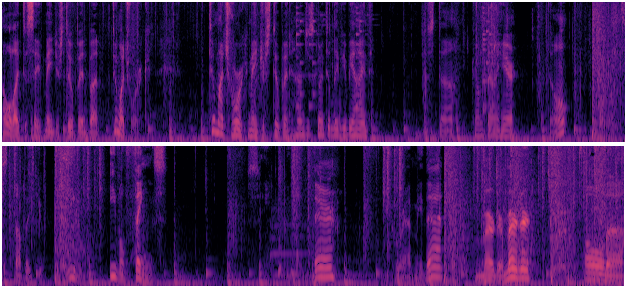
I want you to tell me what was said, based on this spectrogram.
I would like to save Major Stupid, but too much work. Too much work, Major Stupid. I'm just going to leave you behind. Just uh, come down here. Don't. Stop it, you evil, evil things. Let's see, there. Grab me that. Murder, murder. All the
